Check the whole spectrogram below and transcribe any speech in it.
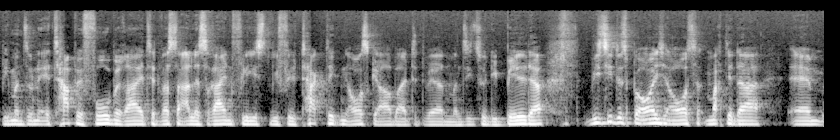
wie man so eine Etappe vorbereitet, was da alles reinfließt, wie viel Taktiken ausgearbeitet werden. Man sieht so die Bilder. Wie sieht es bei euch aus? Macht ihr da, ähm,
